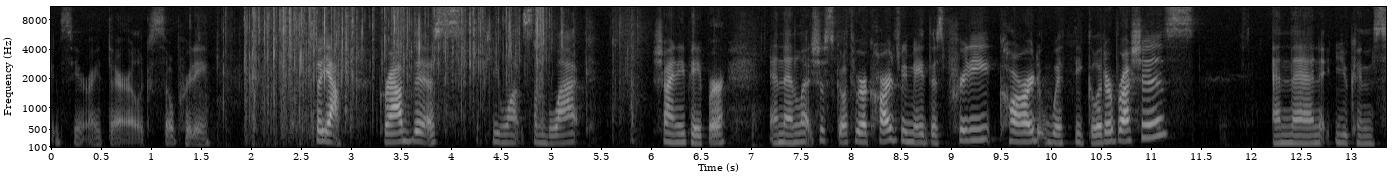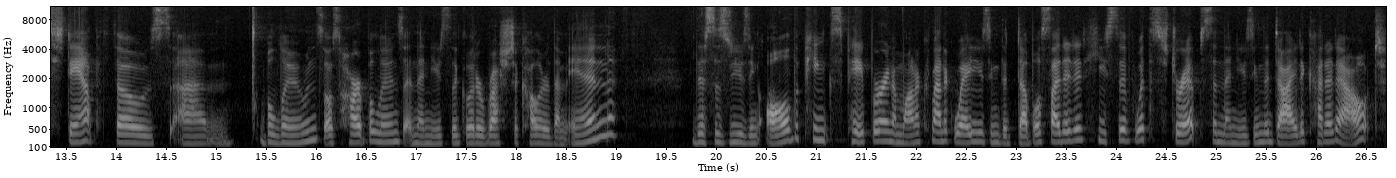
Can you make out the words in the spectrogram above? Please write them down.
You can see it right there. It looks so pretty. So yeah, grab this if you want some black shiny paper. And then let's just go through our cards. We made this pretty card with the glitter brushes. And then you can stamp those um, balloons, those heart balloons, and then use the glitter brush to color them in. This is using all the pinks paper in a monochromatic way using the double-sided adhesive with strips and then using the die to cut it out.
